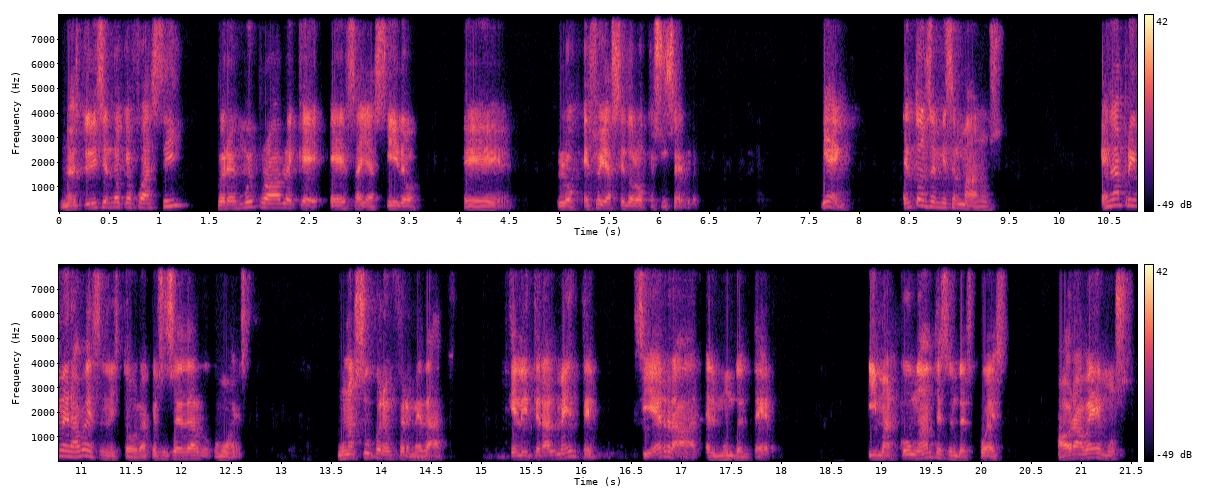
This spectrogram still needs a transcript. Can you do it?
No estoy diciendo que fue así, pero es muy probable que esa haya sido, eh, lo, eso haya sido lo que sucedió. Bien, entonces, mis hermanos, es la primera vez en la historia que sucede algo como esto. Una super enfermedad que literalmente cierra el mundo entero y marcó un antes y un después. Ahora vemos,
